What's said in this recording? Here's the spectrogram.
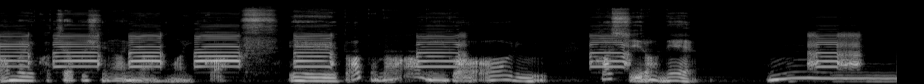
うん、あんまり活躍してないな。まあいいか。えーと、あと何があるかしらね。うーん。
